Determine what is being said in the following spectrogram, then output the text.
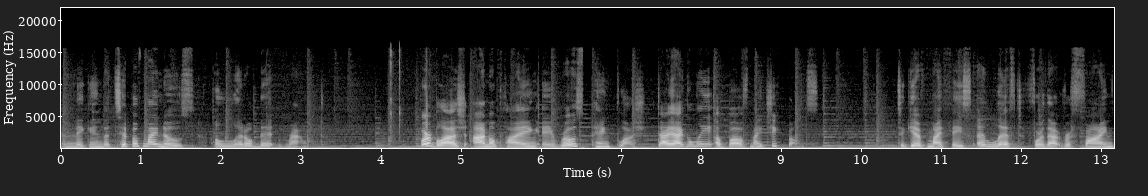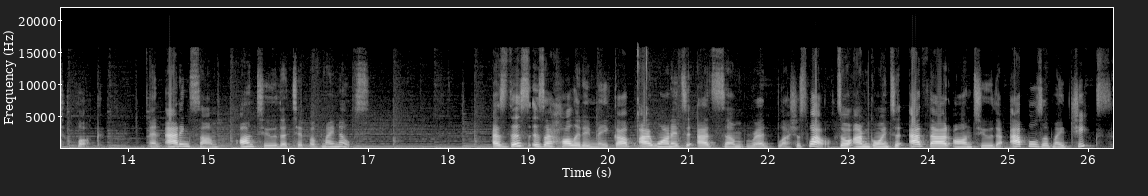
and making the tip of my nose a little bit round. For blush, I'm applying a rose pink blush diagonally above my cheekbones to give my face a lift for that refined look and adding some onto the tip of my nose. As this is a holiday makeup, I wanted to add some red blush as well. So I'm going to add that onto the apples of my cheeks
